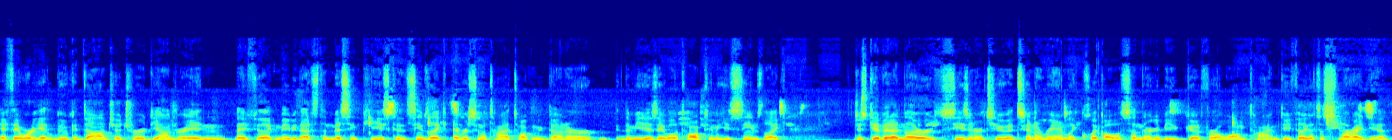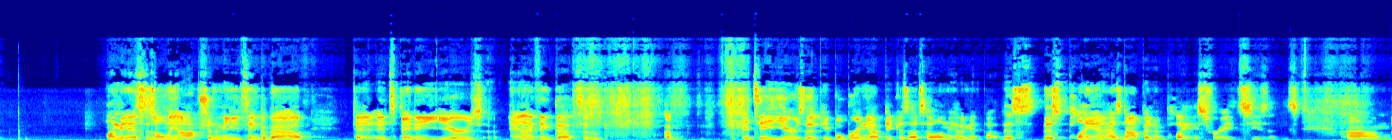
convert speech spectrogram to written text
if they were to get Luka Doncic or DeAndre Ayton, they feel like maybe that's the missing piece because it seems like every single time I talk to McDonough or the media is able to talk to him, he seems like just give it another season or two, it's going to randomly click all of a sudden. They're going to be good for a long time. Do you feel like that's a smart idea? I mean, it's his only option. I mean, you think about that it's been eight years, and I think that's a, a it's eight years that people bring up because that's how long they haven't been played. This this plan has not been in place for eight seasons. Um,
